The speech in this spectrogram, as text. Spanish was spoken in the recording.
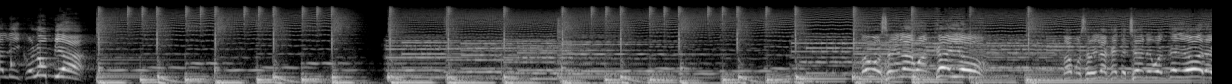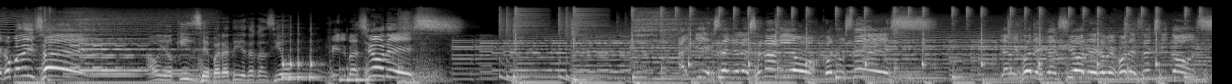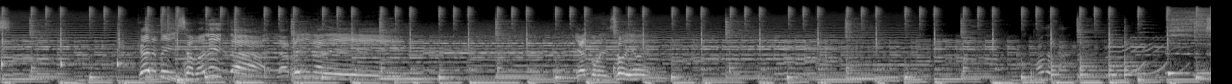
Cali, Colombia. Vamos a bailar Huancayo. Vamos a bailar gente chévere Huancayo ahora, ¿cómo dice? Audio 15 para ti esta canción. Filmaciones. Aquí está en el escenario con ustedes. Las mejores canciones, los mejores éxitos. Carmen Zabaleta, la reina de. Ya comenzó, ya ven.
